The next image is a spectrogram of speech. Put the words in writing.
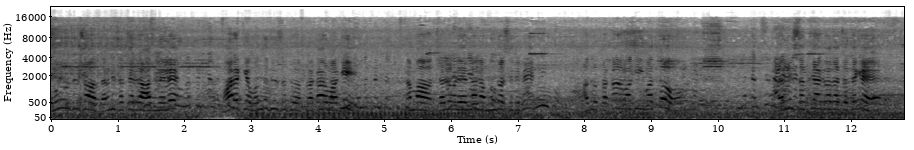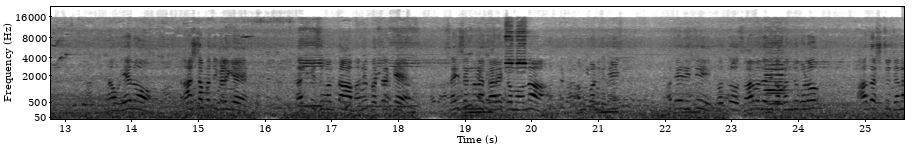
ನೂರು ದಿವಸ ಧರಣಿ ಸತ್ಯಾಗ್ರಹ ಆದಮೇಲೆ ವಾರಕ್ಕೆ ಒಂದು ದಿವಸದ ಪ್ರಕಾರವಾಗಿ ನಮ್ಮ ಚಳವಳಿಯನ್ನು ನಾವು ಮುಂದುವರಿಸಿದ್ದೀವಿ ಅದರ ಪ್ರಕಾರವಾಗಿ ಇವತ್ತು ಧರಣಿ ಸತ್ಯಾಗ್ರಹದ ಜೊತೆಗೆ ನಾವು ಏನು ರಾಷ್ಟ್ರಪತಿಗಳಿಗೆ ಕಲ್ಪಿಸುವಂಥ ಮನವಿ ಪತ್ರಕ್ಕೆ ಸಹಿ ಸಂಗ್ರಹಣ ಕಾರ್ಯಕ್ರಮವನ್ನು ಹಮ್ಮಿಕೊಂಡಿದ್ವಿ. ಅದೇ ರೀತಿ ಇವತ್ತು ಸಾರ್ವಜನಿಕ ಬಂಧುಗಳು ಆದಷ್ಟು ಜನ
